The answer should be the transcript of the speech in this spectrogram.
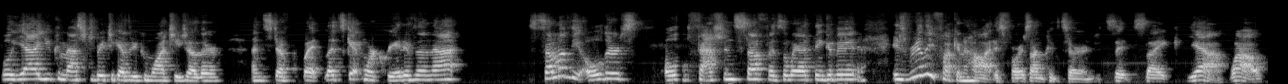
well yeah you can masturbate together you can watch each other and stuff but let's get more creative than that. Some of the older old fashioned stuff as the way i think of it is really fucking hot as far as i'm concerned. It's, it's like yeah wow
